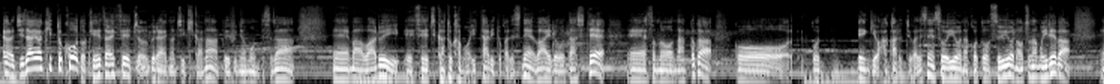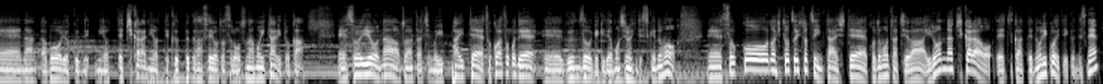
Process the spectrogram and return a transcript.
だから時代はきっと高度経済成長ぐらいの時期かなというふうに思うんですが、えー、まあ悪い政治家とかもいたりとかですね、賄賂を出して、えー、そのなんとかこう、こう便宜を図るというかですね、そういうようなことをするような大人もいれば、えー、なんか暴力によって力によって屈服させようとする大人もいたりとか、えー、そういうような大人たちもいっぱいいて、そこはそこで、えー、群像劇で面白いんですけども、えー、そこの一つ一つに対して子供たちはいろんな力を使って乗り越えていくんですね。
